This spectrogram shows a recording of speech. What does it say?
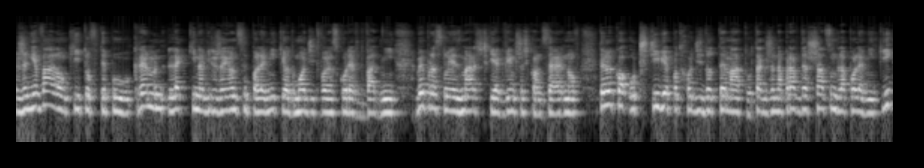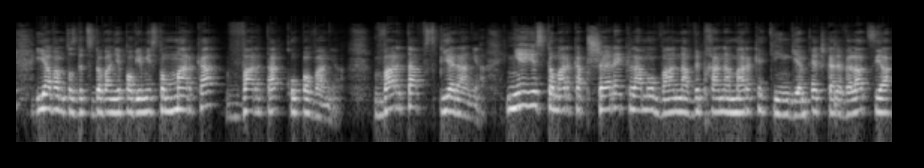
że nie walą kitów typu krem lekki nawilżający polemiki odmłodzi twoją skórę w dwa dni, wyprostuje zmarszczki jak większość koncernów, tylko uczciwie podchodzi do tematu, także naprawdę szacun dla polemiki i ja wam to zdecydowanie powiem, jest to marka warta kupowania, warta wspierania. Nie jest to marka przereklamowana, wypchana marketingiem. Teczka rewelacja.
